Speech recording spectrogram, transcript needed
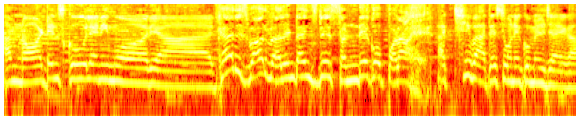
I am not in school any more यार। खैर इस बार वैलेंटाइंस डे संडे को पड़ा है। अच्छी बात है सोने को मिल जाएगा।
